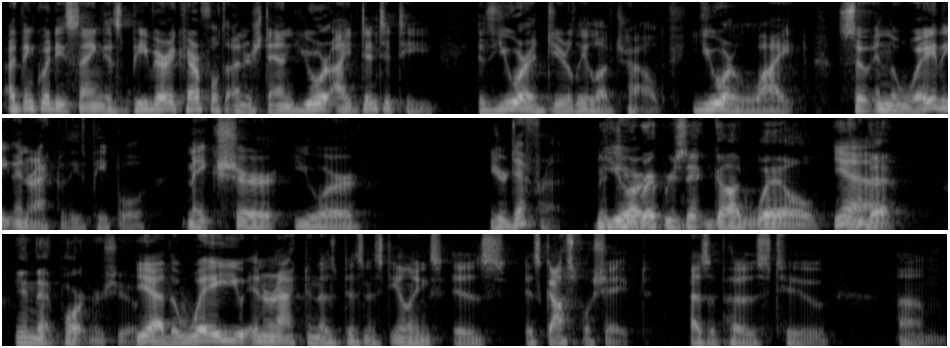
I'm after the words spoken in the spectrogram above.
I think what he's saying is be very careful to understand your identity is you are a dearly loved child. You are light. So in the way that you interact with these people, make sure you're you're different. That you're, you represent God well yeah. in that in that partnership. Yeah, the way you interact in those business dealings is is gospel shaped as opposed to um,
